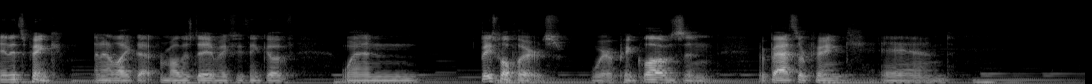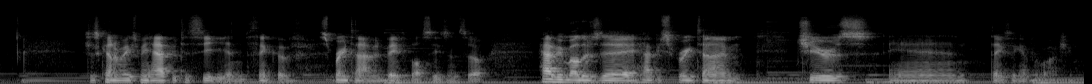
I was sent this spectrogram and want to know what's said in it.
and it's pink. And I like that. For Mother's Day, it makes me think of when baseball players wear pink gloves and their bats are pink and it just kind of makes me happy to see and think of springtime and baseball season. So happy Mother's Day, happy springtime, cheers, and thanks again for watching.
